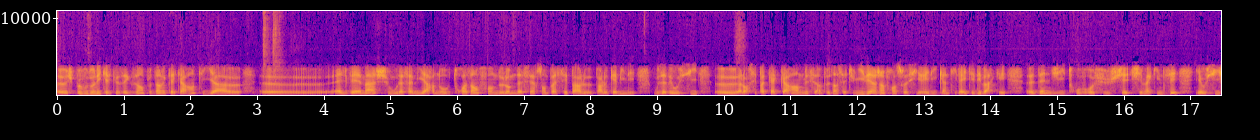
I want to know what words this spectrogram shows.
Euh, je peux vous donner quelques exemples. Dans le CAC 40, il y a LVMH euh, ou la famille Arnaud. Trois enfants de l'homme d'affaires sont passés par le par le cabinet. Vous avez aussi, alors c'est pas CAC 40, mais c'est un peu dans cet univers. Jean-François Cirelli, quand il a été débarqué d'Engie, trouve refuge chez, chez McKinsey. Il y a aussi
